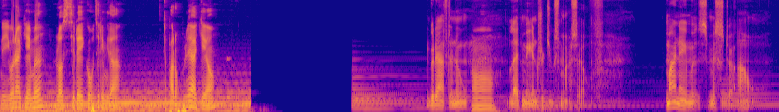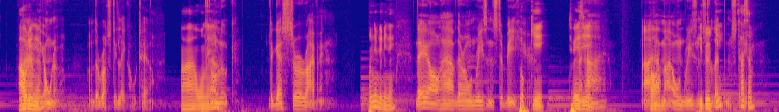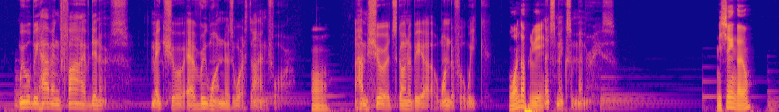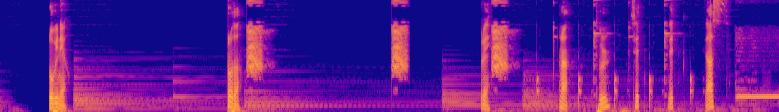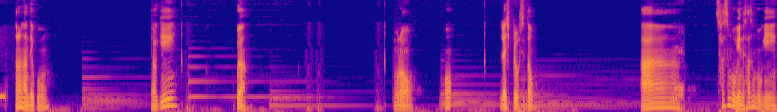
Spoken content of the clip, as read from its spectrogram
네, 이번 할 게임은 러스트 레이크 호텔입니다. 자, 바로 플레이할게요. Good afternoon. 어, Let me introduce myself. My name is Mr. Owl. I am the 아울이네요. owner of the Rusty Lake Hotel. 아, Oh, 오네요. look. The guests are arriving. 손님들이네. They all have their own reasons to be here. 토끼, 돼지, And I, I Oh. have my own reasons to let 비둘기, them stay. 사슴. We will be having five dinners. Make sure everyone is worth dying for. 어, I'm sure it's going to be a wonderful week. 원더풀 위. Let's make some memories. 이제 시작인가요? 로비네요. 프로다. 그래. 둘, 셋, 넷, 다섯. 하나는 안 되고. 여기 뭐야? 뭐라고? 어? 레시피를 있다고? 아 사슴고기네 사슴고기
